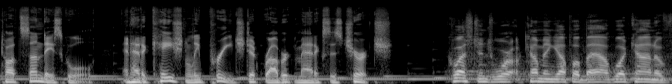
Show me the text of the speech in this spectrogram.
taught Sunday school, and had occasionally preached at Robert Maddox's church. Questions were coming up about what kind of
